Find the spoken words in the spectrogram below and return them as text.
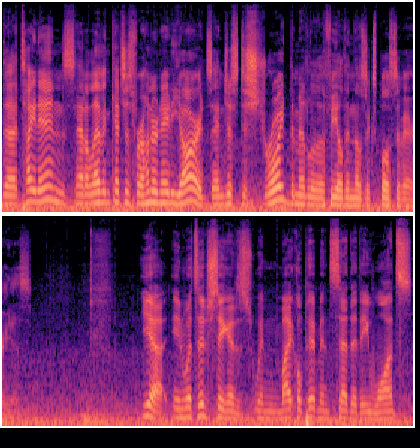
the tight ends had 11 catches for 180 yards and just destroyed the middle of the field in those explosive areas. Yeah, and what's interesting is when Michael Pittman said that he wants,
